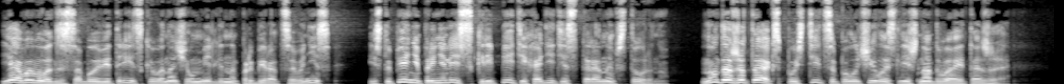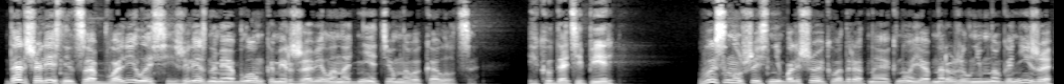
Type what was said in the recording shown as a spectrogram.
Я выволок за собой Витрицкого, начал медленно пробираться вниз, и ступени принялись скрипеть и ходить из стороны в сторону. Но даже так спуститься получилось лишь на два этажа. Дальше лестница обвалилась и железными обломками ржавела на дне темного колодца. И куда теперь? Высунувшись в небольшое квадратное окно, я обнаружил немного ниже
